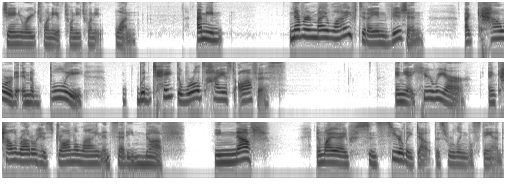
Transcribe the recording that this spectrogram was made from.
January 20th, 2021. I mean, never in my life did I envision a coward and a bully would take the world's highest office. And yet here we are, and Colorado has drawn a line and said, enough, Enough. And why I sincerely doubt this ruling will stand.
